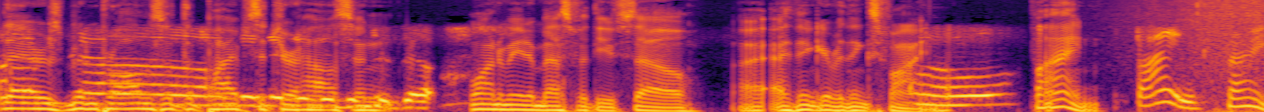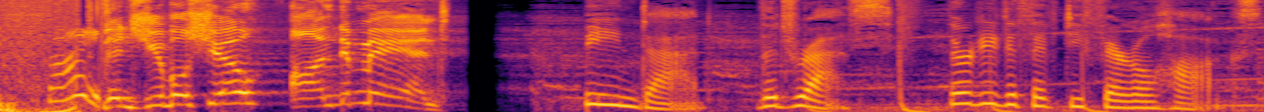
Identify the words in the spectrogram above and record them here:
there's been problems with the pipes at your house and wanted me to mess with you. So I, I think everything's fine. Oh. Fine. Fine. Fine. Fine. The Jubal Show on demand. Bean Dad, The Dress, 30 to 50 Feral Hogs.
